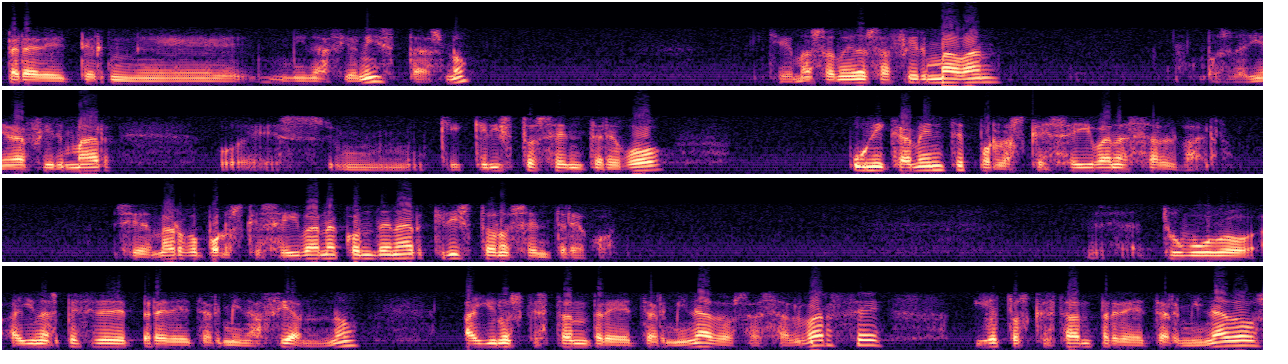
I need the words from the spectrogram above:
predeterminacionistas, ¿no? Que más o menos afirmaban, pues venían a afirmar, pues mm, que Cristo se entregó únicamente por los que se iban a salvar. Sin embargo, por los que se iban a condenar, Cristo no se entregó. Tuvo, hay una especie de predeterminación, ¿no? Hay unos que están predeterminados a salvarse y otros que están predeterminados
